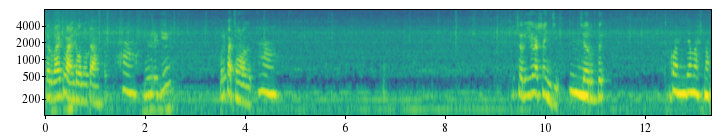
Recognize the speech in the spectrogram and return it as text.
ചെറുതായിട്ട് വഴണ്ട് വന്നു കേട്ടോ ഇതിലേക്ക് ഒരു പച്ചമുളക്. ചെറിയ കഷ്ണം ഇഞ്ചി. ചെറുത്. കൊഞ്ചം കഷ്ണം.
